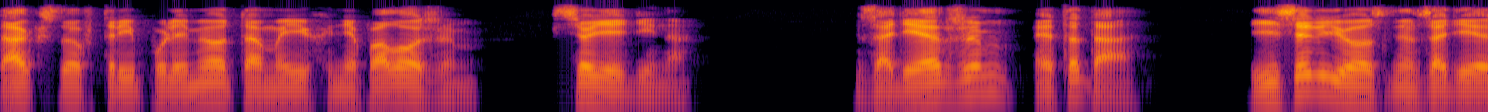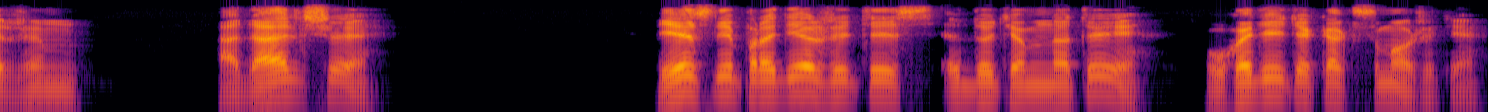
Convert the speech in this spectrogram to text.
так что в три пулемета мы их не положим. Все едино. Задержим — это да. И серьезно задержим. А дальше... Если продержитесь до темноты, уходите как сможете.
